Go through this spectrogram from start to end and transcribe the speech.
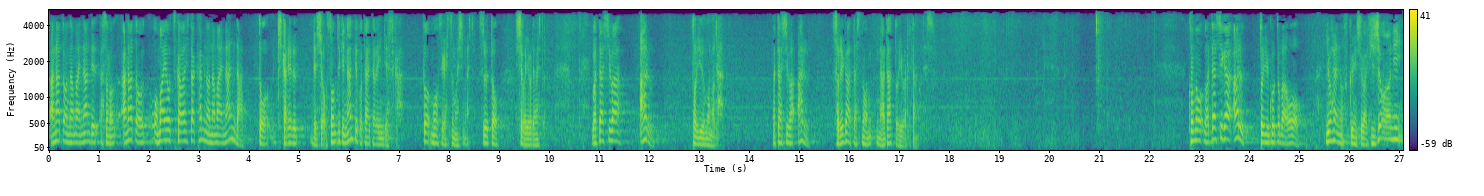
あなたの名前なんでそのあなたをお前を使わせた神の名前なんだと聞かれるでしょう。その時何て答えたらいいんですか？とモーセが質問しました。すると主は言われました。私はあるというものだ。私はある。それが私の名だと言われたのです。この「私がある」という言葉をヨハネの福音書は非常に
